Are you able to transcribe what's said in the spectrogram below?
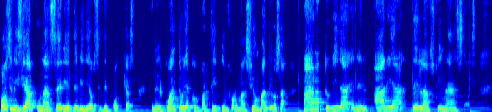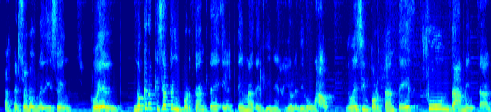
Vamos a iniciar una serie de videos y de podcasts en el cual te voy a compartir información valiosa para tu vida en el área de las finanzas. Las personas me dicen, Joel, no creo que sea tan importante el tema del dinero. Yo les digo, wow, no es importante, es fundamental.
